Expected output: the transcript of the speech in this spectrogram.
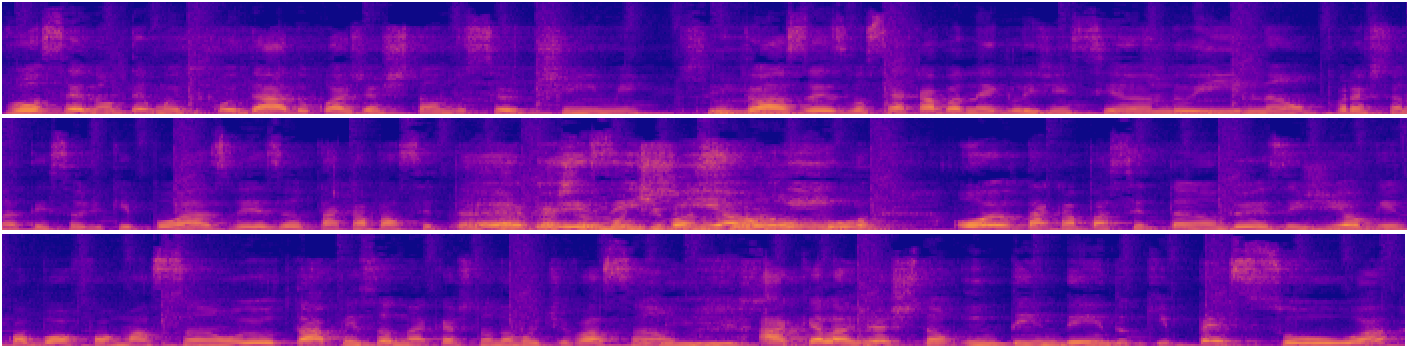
Você não ter muito cuidado com a gestão do seu time. Sim. Então, às vezes, você acaba negligenciando Sim. e não prestando atenção de que, pô, às vezes eu tá capacitando, é, eu exigi alguém, pô. ou eu tá capacitando, eu exigi alguém com a boa formação, ou eu tá pensando na questão da motivação. Isso. Aquela gestão, entendendo que pessoa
